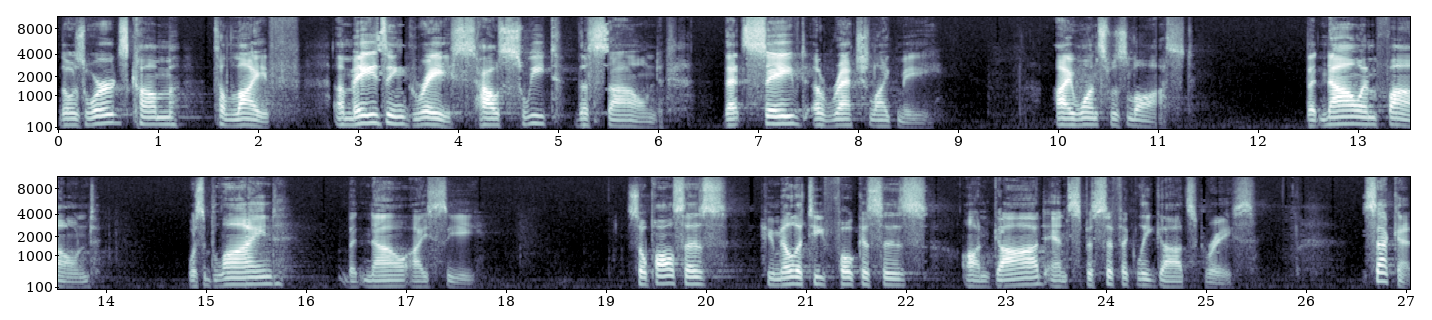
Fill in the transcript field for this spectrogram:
those words come to life. Amazing grace, how sweet the sound that saved a wretch like me. I once was lost but now am found, was blind, but now I see. So Paul says humility focuses on God and specifically God's grace. Second,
